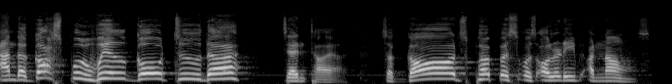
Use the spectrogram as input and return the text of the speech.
and the gospel will go to the Gentiles. So God's purpose was already announced.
